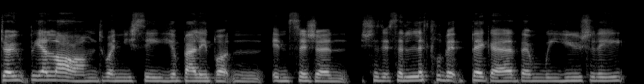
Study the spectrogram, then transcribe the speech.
don't be alarmed when you see your belly button incision. She said it's a little bit bigger than we usually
